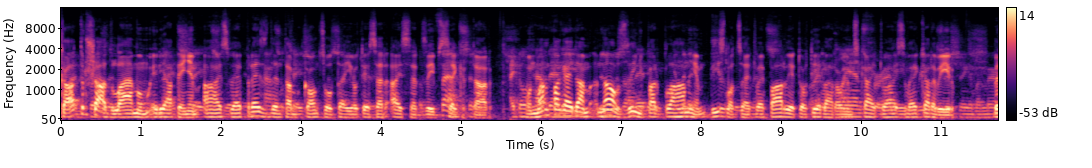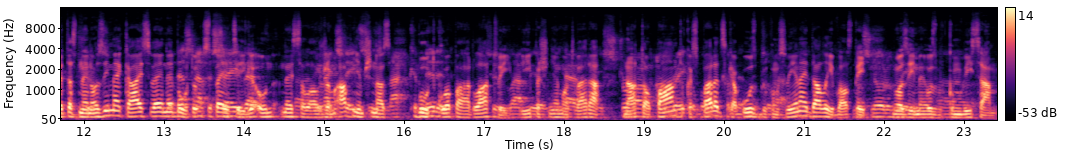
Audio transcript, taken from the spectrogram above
Katru šādu lēmumu ir jāpieņem ASV prezidentam, konsultējoties ar aizsardzības sekretāru. Un man pagaidām nav ziņu par plāniem dislocēt vai pārvietot ievērojumu skaitu ASV karavīru. Bet tas nenozīmē, ka ASV nebūtu spēcīga un nesalaužama apņemšanās būt kopā ar Latviju, īpaši ņemot vērā NATO pantu, kas paredz, ka uzbrukums vienai dalību valstī nozīmē uzbrukumu visām.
